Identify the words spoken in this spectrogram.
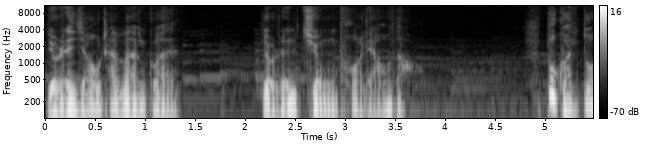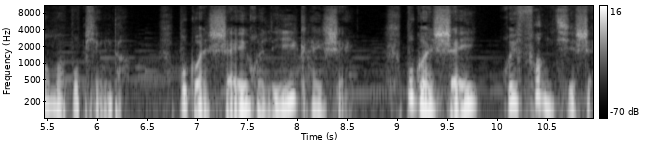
有人腰缠万贯，有人窘迫潦倒。不管多么不平等，不管谁会离开谁，不管谁会放弃谁，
